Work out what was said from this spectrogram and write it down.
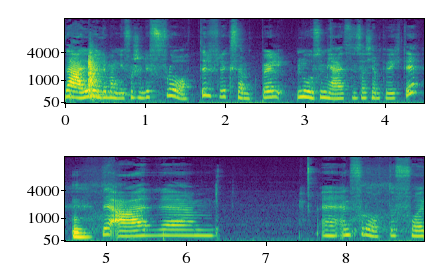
det er jo veldig mange forskjellige flåter. For eksempel noe som jeg syns er kjempeviktig. Mm. Det er eh, en flåte for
